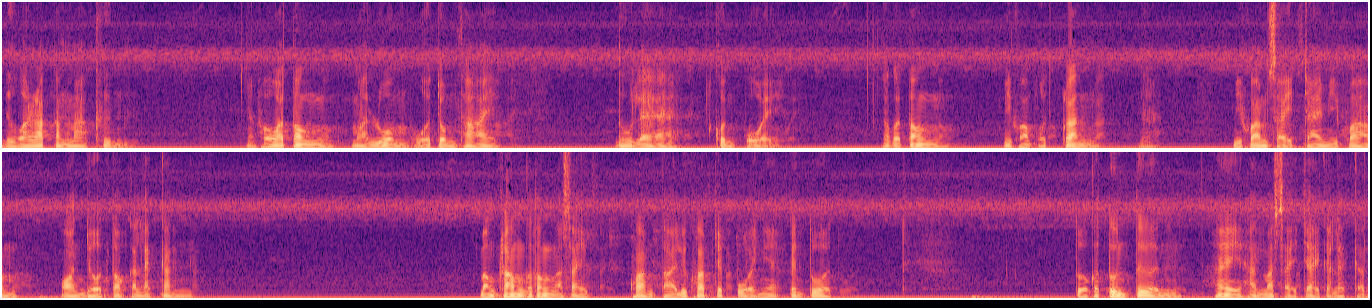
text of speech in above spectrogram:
หรือว่ารักกันมากขึ้น เพราะว่าต้องมาร่วมหัวจมท้าย ดูแลคนป่วย แล้วก็ต้องมีความอดกลั้นนะมีความใส่ใจมีความอ่อนโยนต่อกันและกัน บางครั้งก็ต้องอาศัยความตายหรือความเจ็บป่วยเนี่ยเป็นตัว ตัวกระตุ้นเตือนให้หันมาใส่ใจกันและกัน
